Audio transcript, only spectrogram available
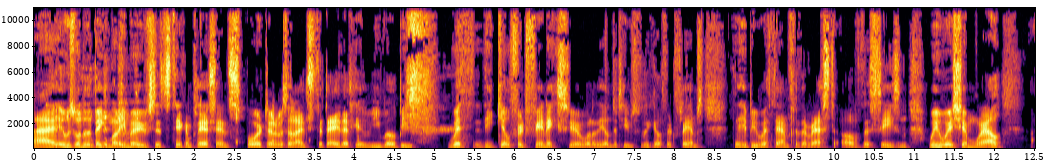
Uh, it was one of the big money moves that's taken place in sport, and it was announced today that he, he will be with the Guildford Phoenix, who are one of the under teams for the Guildford Flames. That he'll be with them for the rest of the season. We wish him well.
